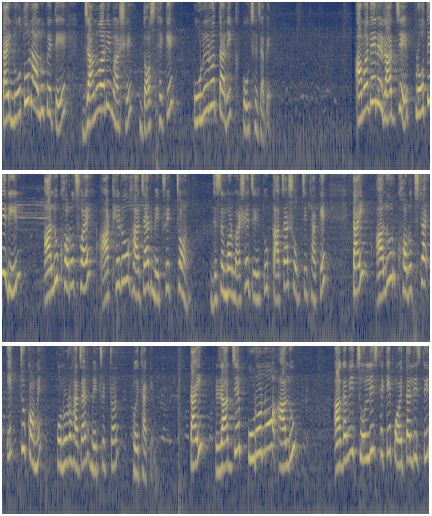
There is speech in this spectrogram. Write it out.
তাই নতুন আলু পেতে জানুয়ারি মাসে দশ থেকে পনেরো তারিখ পৌঁছে যাবে। আমাদের রাজ্যে প্রতিদিন আলু খরচ হয় আঠেরো হাজার মেট্রিক টন। ডিসেম্বর মাসে যেহেতু কাঁচা সবজি থাকে, তাই আলুর খরচটা একটু কমে পনেরো হাজার মেট্রিক টন হয়ে থাকে। তাই রাজ্যে পুরনো আলু আগামী চল্লিশ থেকে পঁয়তাল্লিশ দিন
